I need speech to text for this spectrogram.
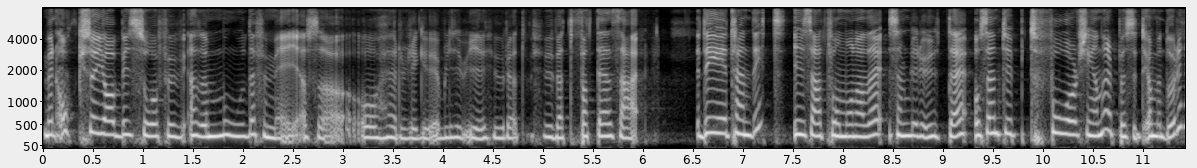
Men också jag blir så för alltså mode för mig. Alltså, åh herregud, jag blir typ i huvudet för att det är så här. Det är trendigt i så här två månader, sen blir det ute och sen typ två år senare plötsligt, ja men då är det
